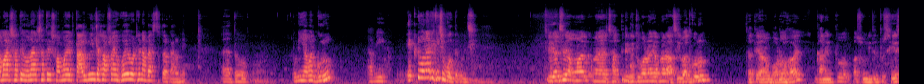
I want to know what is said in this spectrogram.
আমার সাথে, ওনার সাথে সময়ের তালমিলটা সবসময় হয়ে ওঠে না ব্যস্ততার কারণে। তো উনি আমার গুরু। আমি একটু ওনাকে কিছু বলতে বলছি। ঠিক আছে, আমার ছাত্রী ঋতুপর্ণাকে আপনারা আশীর্বাদ করুন, যাতে আরও বড় হয়। গানের তো বা সঙ্গীতের তো শেষ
